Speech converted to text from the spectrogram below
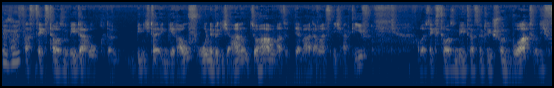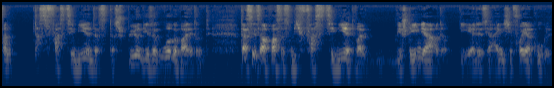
Der mhm. war fast 6000 Meter hoch. Dann bin ich da irgendwie rauf, ohne wirklich Ahnung zu haben. Also der war damals nicht aktiv. Aber 6000 Meter ist natürlich schon ein Wort und ich fand das faszinierend, das, das Spüren dieser Urgewalt. Und das ist auch was, das mich fasziniert, weil wir stehen ja, also die Erde ist ja eigentlich eine Feuerkugel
